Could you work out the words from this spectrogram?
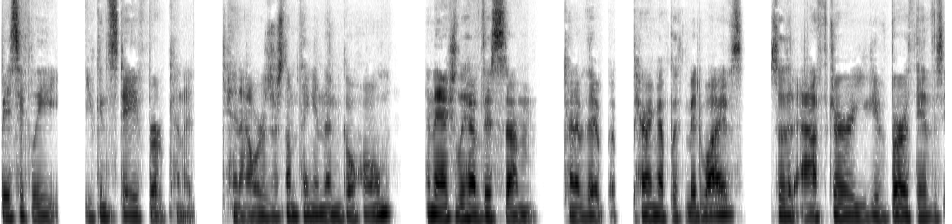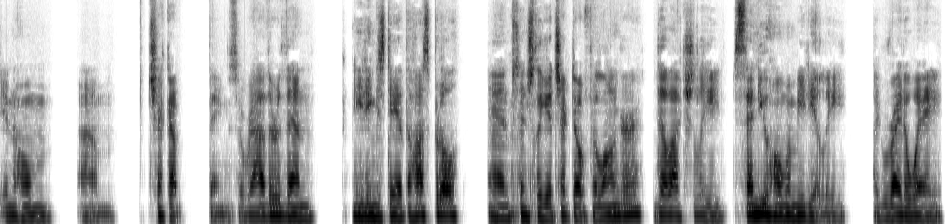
basically you can stay for kind of ten hours or something and then go home. And they actually have this um kind of the pairing up with midwives so that after you give birth, they have this in home um, checkup thing. So rather than needing to stay at the hospital and potentially get checked out for longer, they'll actually send you home immediately, like right away,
